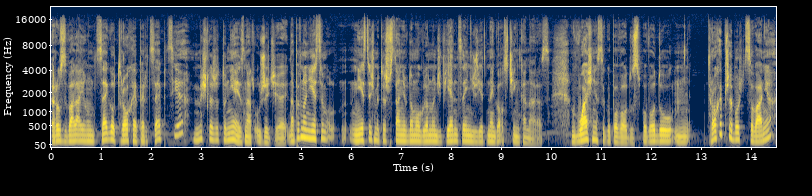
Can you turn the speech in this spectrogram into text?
rozwalającego trochę percepcję. Myślę, że to nie jest nadużycie. Na pewno nie, jestem, nie jesteśmy też w stanie w domu oglądać więcej niż jednego odcinka naraz. Właśnie z tego powodu, z powodu mm, trochę przebodźcowania,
